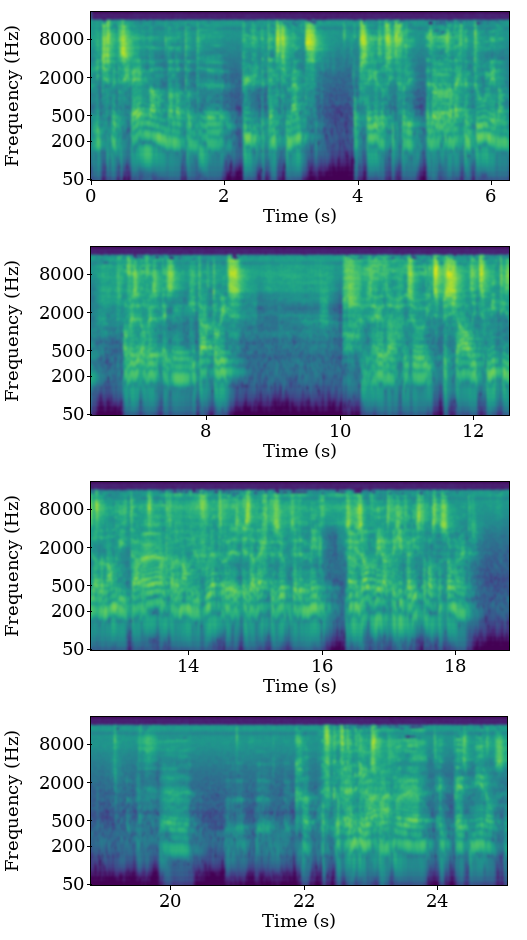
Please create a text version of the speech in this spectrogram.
liedjes mee te schrijven dan, dan dat dat eh, puur het instrument op zich is of iets voor u. Is dat, is dat echt een tool meer dan... Of is, of is, is een gitaar toch iets... oh, Hoe zeg je dat? Zo iets speciaals, iets mythisch dat een andere gitaar Ah, ja. dat een ander gevoel heeft? Is, is dat echt zo? Zijn er meer, zie je zelf meer als een gitarist of als een songwriter? Eh, ik ga Of- of kan het niet losmaken. Maar eh, ik wijs meer als eh,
